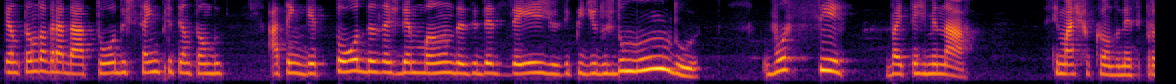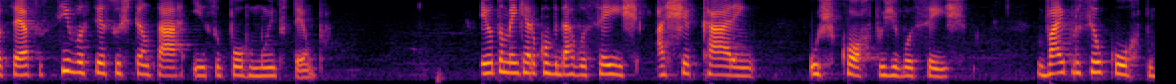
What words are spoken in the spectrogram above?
tentando agradar a todos, sempre tentando atender todas as demandas e desejos e pedidos do mundo, você vai terminar se machucando nesse processo se você sustentar isso por muito tempo. Eu também quero convidar vocês a checarem os corpos de vocês. Vai para o seu corpo.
